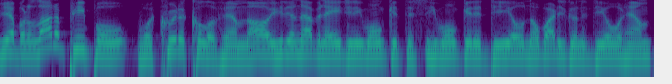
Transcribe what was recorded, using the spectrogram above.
Yeah, but a lot of people were critical of him. Oh, he didn't have an agent. He won't get this. He won't get a deal. Nobody's going to deal with him.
